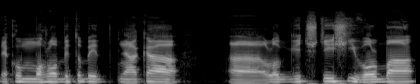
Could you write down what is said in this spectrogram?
jako mohlo by to být nějaká uh, logičtější volba,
